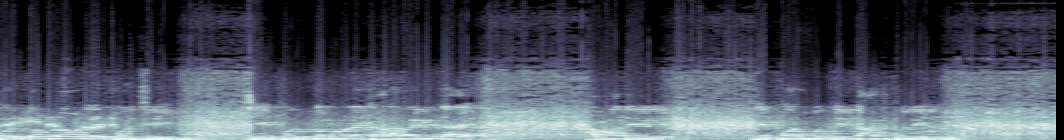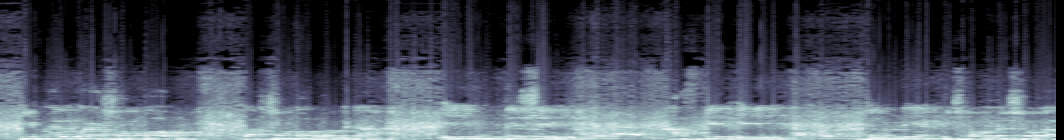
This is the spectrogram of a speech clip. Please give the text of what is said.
পরিকল্পনা অনুযায়ী করছি সেই পরিকল্পনার ধারাবাহিকতায় আমাদের যে পরবর্তী কাজগুলি কীভাবে করা সম্ভব বা সম্ভব হবে না এই উদ্দেশ্যে আজকে এই জরুরি একটি সমন্বয় সভা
